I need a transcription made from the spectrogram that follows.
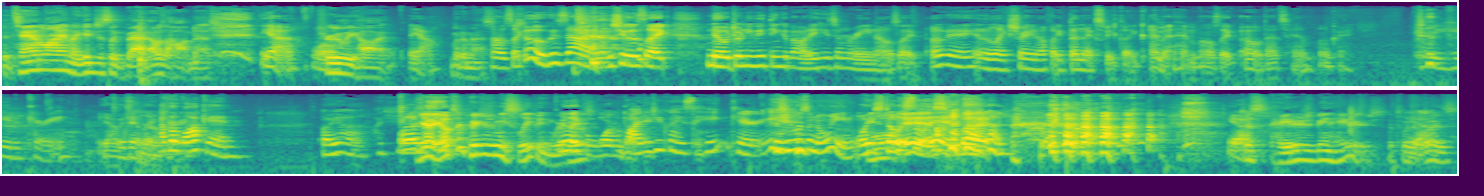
the tan line, like it just looked bad. I was a hot mess. Yeah. Well, Truly hot, Yeah. but a mess. I was like, "Oh, who's that?" And she was like, "No, don't even think about it. He's a marine." I was like, "Okay." And then like sure enough, like the next week, like I met him. I was like, "Oh, that's him." Okay. We hated Carrie. Yeah, we didn't like. At the Carrie. lock in. Oh yeah. Why did you Well, Yeah, y'all took pictures of me sleeping. We like Weirdos. warmed why up. did you guys hate Carrie? Because he was annoying. Well, he Well, still he is, still is. but yeah. Just haters being haters. That's what it was.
